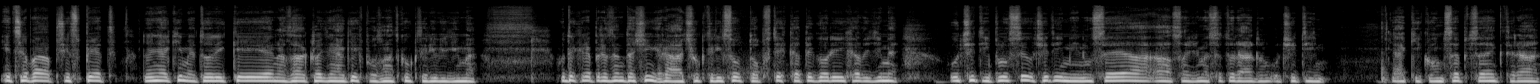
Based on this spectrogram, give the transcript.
i třeba přispět do nějaké metodiky na základě nějakých poznatků, které vidíme u těch reprezentačních hráčů, kteří jsou top v těch kategoriích a vidíme určitý plusy, určitý mínusy a, a snažíme se to dát do určitý nějaký koncepce, která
